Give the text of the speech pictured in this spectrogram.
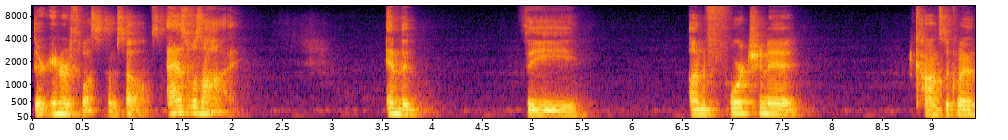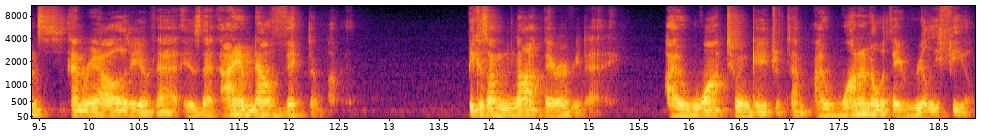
their inner thoughts themselves, as was I. And the the unfortunate consequence and reality of that is that I am now victim of it because I'm not there every day. I want to engage with them. I want to know what they really feel.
